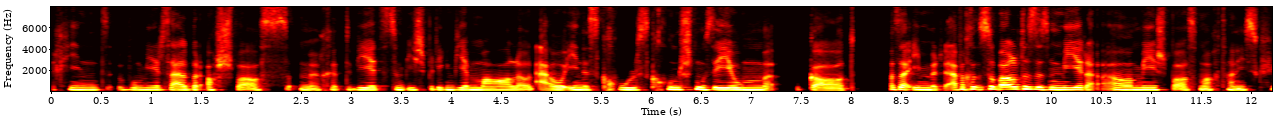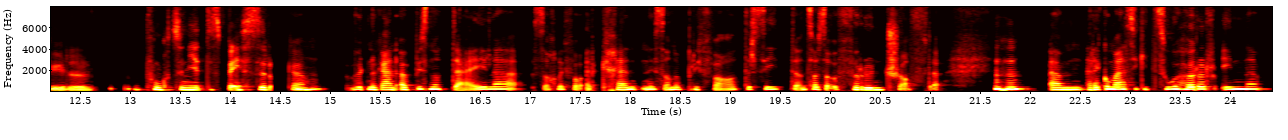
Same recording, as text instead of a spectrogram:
Kind, wo mir selber auch Spaß machen, wie jetzt zum Beispiel irgendwie malen oder auch in ein cooles Kunstmuseum geht, also immer, einfach sobald es mir auch mehr Spaß macht, habe ich das Gefühl, funktioniert es besser. Okay. Mhm würde noch gerne etwas noch teilen, so ein bisschen von Erkenntnissen an privater Seite, und zwar so Freundschaften. Mhm. Ähm, regelmäßige ZuhörerInnen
